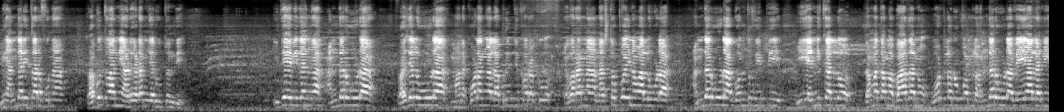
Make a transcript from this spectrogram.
మీ అందరి తరఫున ప్రభుత్వాన్ని అడగడం జరుగుతుంది. ఇదే విధంగా అందరూ కూడా ప్రజలు కూడా మన కోడంగల్ అభివృద్ధి కొరకు ఎవరన్నా నష్టపోయిన వాళ్ళు కూడా అందరూ కూడా గొంతు విప్పి ఈ ఎన్నికల్లో తమ తమ బాధను ఓట్ల రూపంలో అందరూ కూడా వేయాలని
